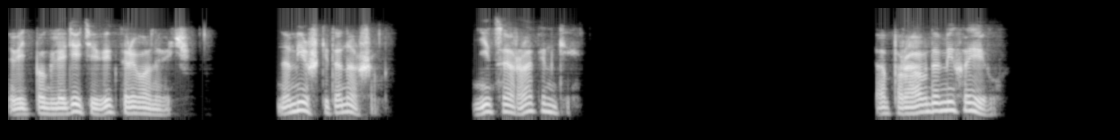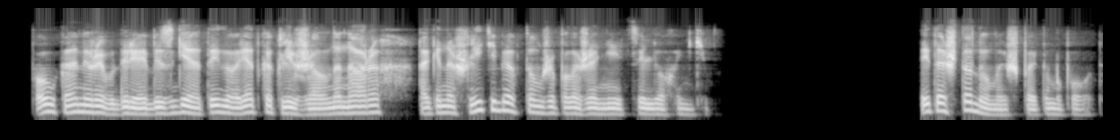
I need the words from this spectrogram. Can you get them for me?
Ведь поглядите, Виктор Иванович, на Мишке-то нашем. Ни царапинки. А правда, Михаил? Пол камеры в дребезге, а ты, говорят, как лежал на нарах, так и нашли тебя в том же положении целехоньким. Ты-то что думаешь по этому поводу?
